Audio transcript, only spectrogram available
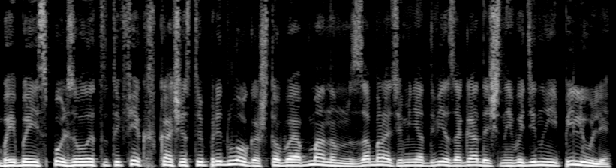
Бэй-Бэй использовал этот эффект в качестве предлога, чтобы обманом забрать у меня две загадочные водяные пилюли.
